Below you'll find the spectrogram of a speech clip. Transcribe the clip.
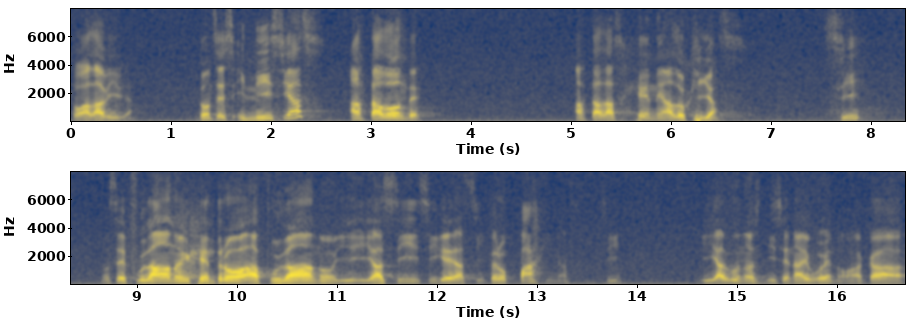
toda la Biblia. Entonces, inicias hasta dónde? Hasta las genealogías. ¿Sí? No sé, fulano engendró a fulano y, así sigue así, pero páginas, ¿sí? Y algunos dicen, ay, bueno, acá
